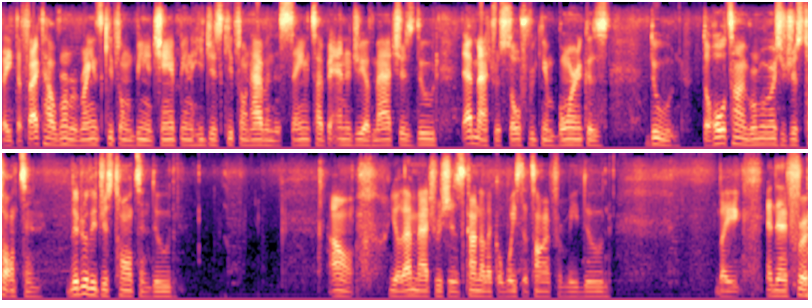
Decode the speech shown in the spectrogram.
Like the fact how Roman Reigns keeps on being champion, he just keeps on having the same type of energy of matches, dude. That match was so freaking boring because, dude, the whole time Roman Reigns was just taunting, literally just taunting, dude. I don't, yo, that match was just kind of like a waste of time for me, dude. Like, and then for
